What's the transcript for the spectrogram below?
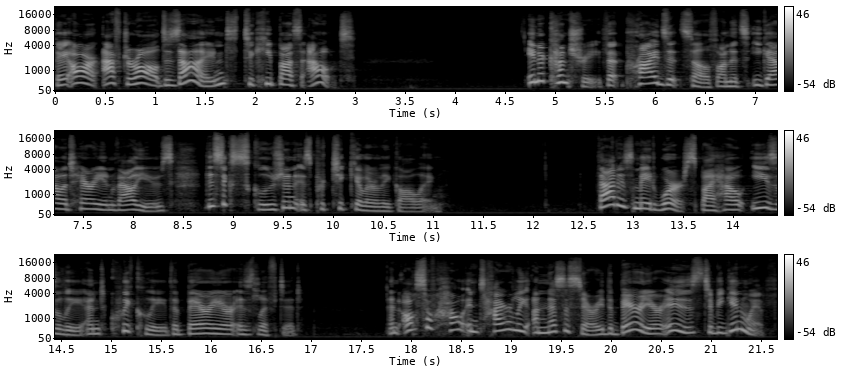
They are, after all, designed to keep us out. In a country that prides itself on its egalitarian values, this exclusion is particularly galling. That is made worse by how easily and quickly the barrier is lifted, and also how entirely unnecessary the barrier is to begin with.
